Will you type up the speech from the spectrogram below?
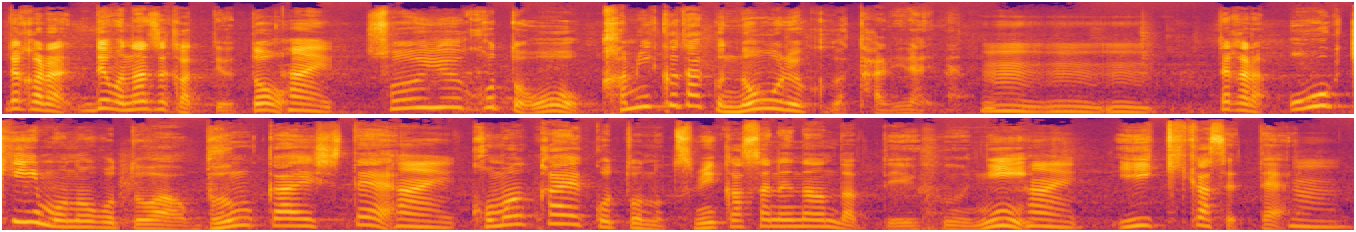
だからでもなぜかっていうと、はい。そういうことを噛み砕く能力が足りないんだうんうんだから大きい物事は分解して、はい。細かいことの積み重ねなんだっていうふううに言い聞かせて、うん。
